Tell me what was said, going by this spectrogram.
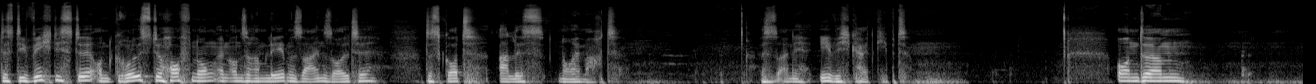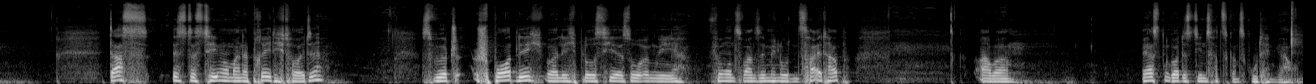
dass die wichtigste und größte Hoffnung in unserem Leben sein sollte, dass Gott alles neu macht. Dass es eine Ewigkeit gibt. Und ähm, das ist das Thema meiner Predigt heute. Es wird sportlich, weil ich bloß hier so irgendwie 25 Minuten Zeit habe. Aber im ersten Gottesdienst hat es ganz gut hingehauen.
